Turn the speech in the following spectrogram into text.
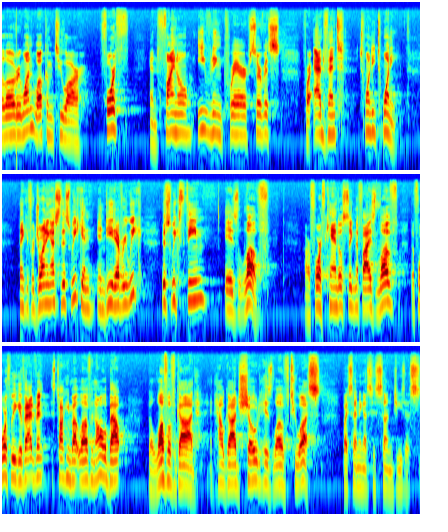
Hello, everyone. Welcome to our fourth and final evening prayer service for Advent 2020. Thank you for joining us this week, and indeed every week. This week's theme is love. Our fourth candle signifies love. The fourth week of Advent is talking about love and all about the love of God and how God showed his love to us by sending us his son, Jesus.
